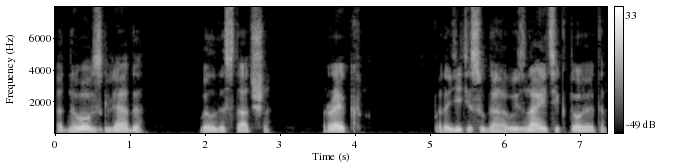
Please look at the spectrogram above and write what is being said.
Одного взгляда было достаточно. Рек, подойдите сюда, вы знаете, кто это?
